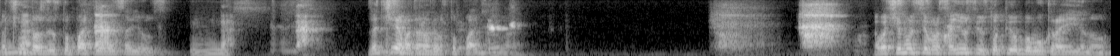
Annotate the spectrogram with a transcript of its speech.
Почему Да. должны вступать в Евросоюз? Да. Зачем это надо вступать было? А почему Евросоюз не вступил бы в Украину?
